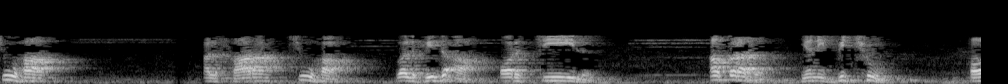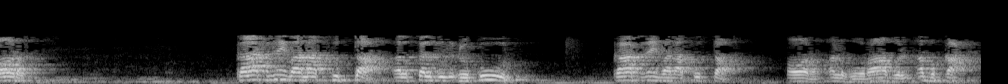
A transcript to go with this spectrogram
چوہا الفارا چوہا ولہدا اور چیل، اقرب یعنی بچھو، اور کاٹنے والا کتا، القلب العقور کاٹنے والا کتا اور الغراب الابقا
